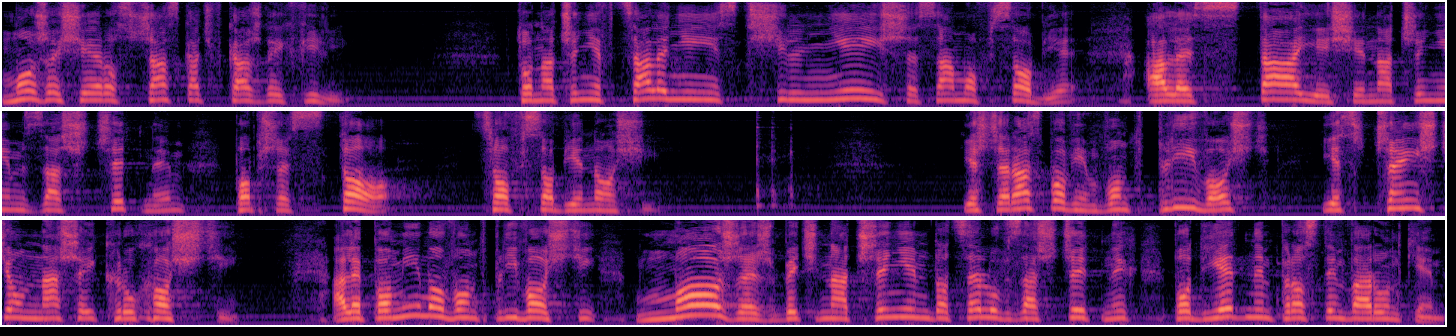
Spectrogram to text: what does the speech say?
może się roztrzaskać w każdej chwili. To naczynie wcale nie jest silniejsze samo w sobie, ale staje się naczyniem zaszczytnym poprzez to, co w sobie nosi. Jeszcze raz powiem, wątpliwość jest częścią naszej kruchości. Ale pomimo wątpliwości możesz być naczyniem do celów zaszczytnych pod jednym prostym warunkiem.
